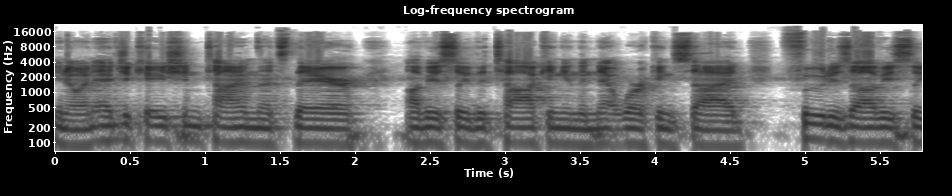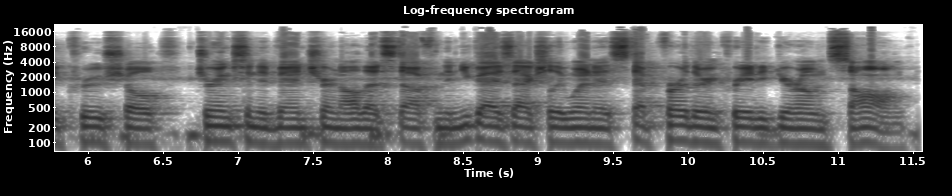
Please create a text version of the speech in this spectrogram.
you know, an education time that's there, obviously the talking and the networking side. Food is obviously crucial, drinks and adventure and all that stuff. And then you guys actually went a step further and created your own song.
